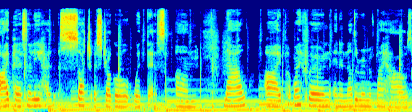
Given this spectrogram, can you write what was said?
I personally had such a struggle with this. Um, now I put my phone in another room of my house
